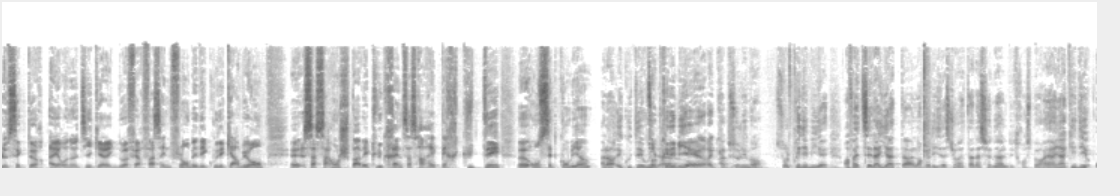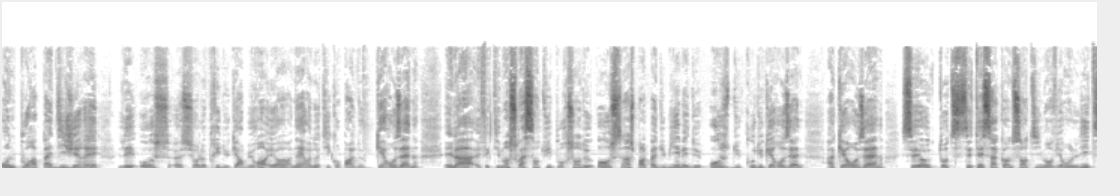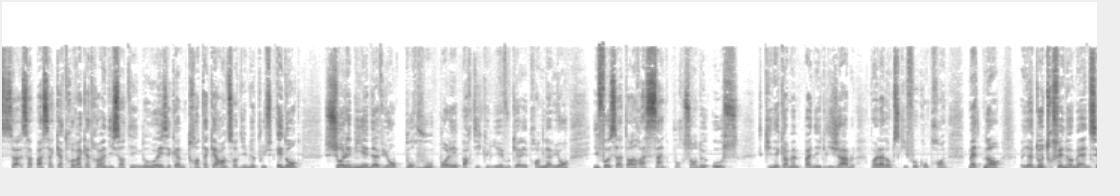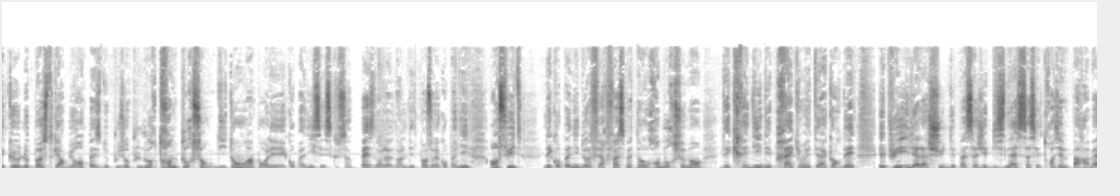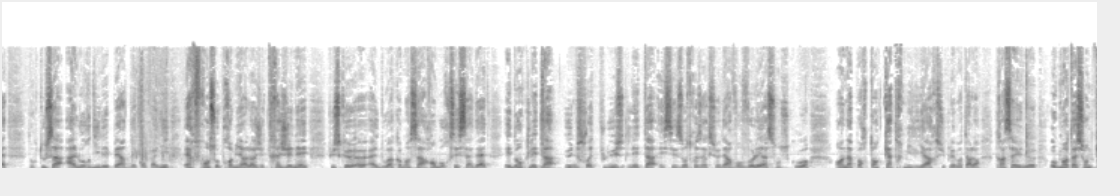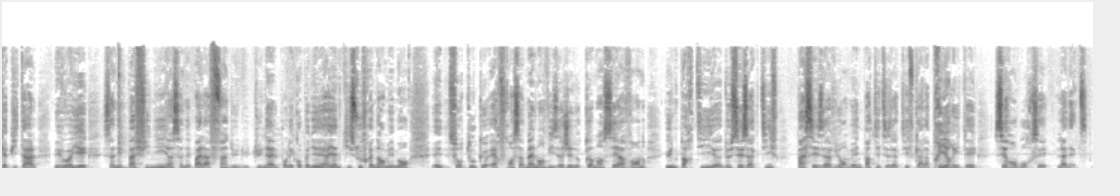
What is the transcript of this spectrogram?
Le secteur aéronautique, Eric, doit faire face à une flambée des coûts des carburants. Euh, ça s'arrange pas avec l'Ukraine, ça sera répercuté. Euh, on sait de combien? Alors écoutez, oui. Sur le prix des billets. Absolument sur le prix des billets. En fait, c'est la IATA, l'Organisation internationale du transport aérien, qui dit on ne pourra pas digérer les hausses euh, sur le prix du carburant. Et en aéronautique, on parle de kérosène. Et là, effectivement, 68% de hausse. Hein. je ne parle pas du billet, mais de hausse du coût du kérosène. Un kérosène, c'était 50 centimes environ le litre, ça, ça passe à 80-90 centimes. Donc vous voyez, c'est quand même 30 à 40 centimes de plus. Et donc, sur les billets d'avion, pour vous, pour les particuliers, vous qui allez prendre l'avion, il faut s'attendre à 5% de hausse qui n'est quand même pas négligeable. Voilà donc ce qu'il faut comprendre. Maintenant, il y a d'autres phénomènes. C'est que le poste carburant pèse de plus en plus lourd, 30%, dit-on, hein, pour les compagnies, c'est ce que ça pèse dans, dans les dépenses de la compagnie. Ensuite, les compagnies doivent faire face maintenant au remboursement des crédits, des prêts qui ont été accordés. Et puis, il y a la chute des passagers business, ça c'est le troisième paramètre. Donc tout ça alourdit les pertes des compagnies. Air France, aux premières loges, est très gênée, puisqu'elle euh, doit commencer à rembourser sa dette. Et donc l'État, une fois de plus, l'État et ses autres actionnaires vont voler à son secours en apportant 4 milliards supplémentaires. Grâce à une augmentation de capital. Mais vous voyez, ça n'est pas fini, hein, ça n'est pas la fin du, du, tunnel pour les compagnies aériennes qui souffrent énormément. Et surtout que Air France a même envisagé de commencer à vendre une partie euh, de ses actifs, pas ses avions, mais une partie de ses actifs, car la priorité, c'est rembourser la dette.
